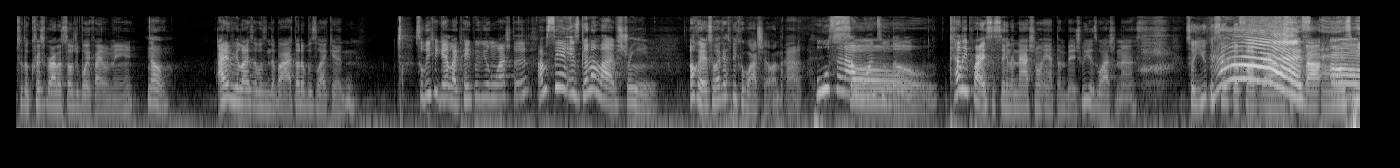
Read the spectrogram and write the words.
to the Chris Brown and Soulja Boy fight with me. No. I didn't realize it was in Dubai. I thought it was like in. So we could get like pay per view and watch this. I'm saying it's gonna live stream. Okay, so I guess we could watch it on that. Who said I want to though? Kelly Price is singing the national anthem, bitch. We is watching this. So you can sit the fuck down and talk about as oh, we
